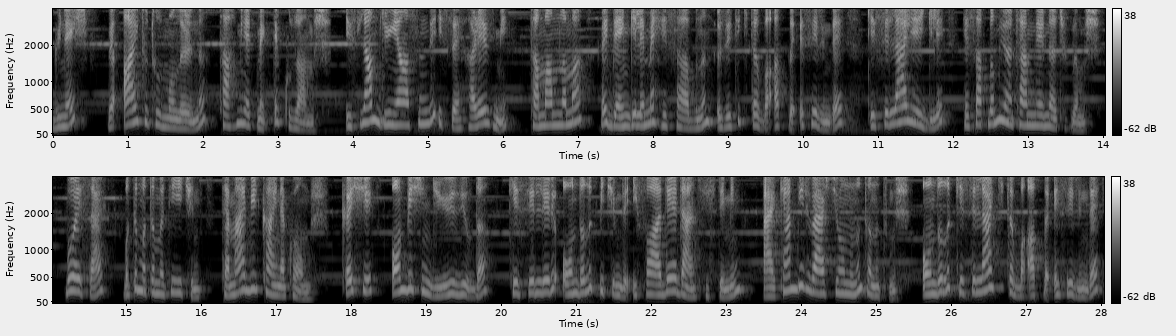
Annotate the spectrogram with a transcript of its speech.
güneş ve ay tutulmalarını tahmin etmekte kullanmış. İslam dünyasında ise Harezmi Tamamlama ve Dengeleme Hesabının Özeti Kitabı adlı eserinde kesirlerle ilgili hesaplama yöntemlerini açıklamış. Bu eser Batı matematiği için temel bir kaynak olmuş. Kaşi 15. yüzyılda kesirleri ondalık biçimde ifade eden sistemin erken bir versiyonunu tanıtmış. Ondalık Kesirler Kitabı adlı eserinde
